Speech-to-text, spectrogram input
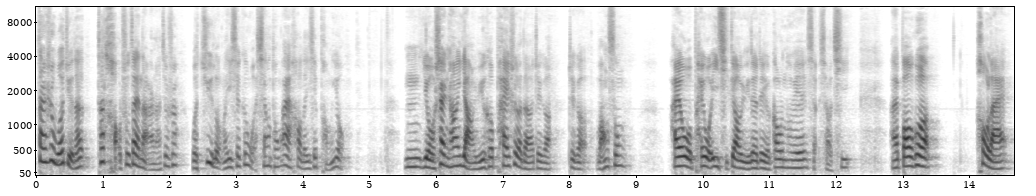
但是我觉得它好处在哪儿呢？就是说我聚拢了一些跟我相同爱好的一些朋友，嗯，有擅长养鱼和拍摄的这个这个王松，还有我陪我一起钓鱼的这个高中同学小小七，还包括后来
